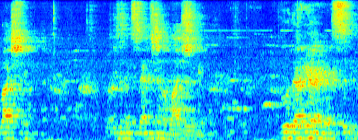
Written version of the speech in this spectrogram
Lakshmi is an extension of Lakshmi, who are here in this city.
